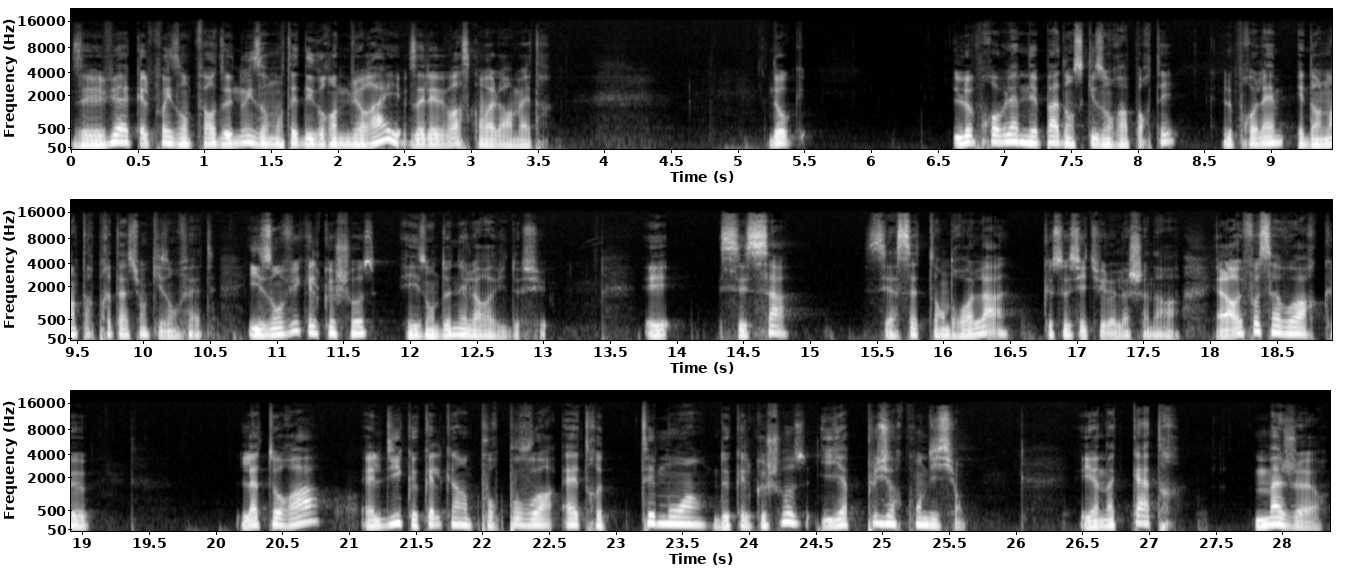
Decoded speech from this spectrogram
Vous avez vu à quel point ils ont peur de nous, ils ont monté des grandes murailles, vous allez voir ce qu'on va leur mettre. Donc, le problème n'est pas dans ce qu'ils ont rapporté, le problème est dans l'interprétation qu'ils ont faite. Ils ont vu quelque chose et ils ont donné leur avis dessus. Et c'est ça, c'est à cet endroit-là que se situe le Lachonara. Alors il faut savoir que la Torah, elle dit que quelqu'un, pour pouvoir être témoin de quelque chose, il y a plusieurs conditions. Et il y en a quatre majeures.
